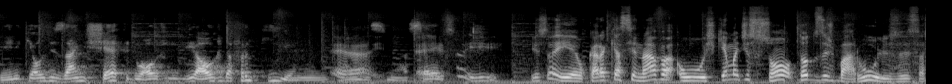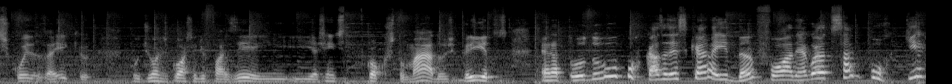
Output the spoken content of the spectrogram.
Ele que é o design-chefe do áudio, de áudio da franquia, né? Então, é, assim, é isso aí. Isso aí, é o cara que assinava o esquema de som, todos os barulhos, essas coisas aí que o Jones gosta de fazer e, e, a gente ficou acostumado, os gritos, era tudo por causa desse cara aí, Dan Foden. Agora, tu sabe por que,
